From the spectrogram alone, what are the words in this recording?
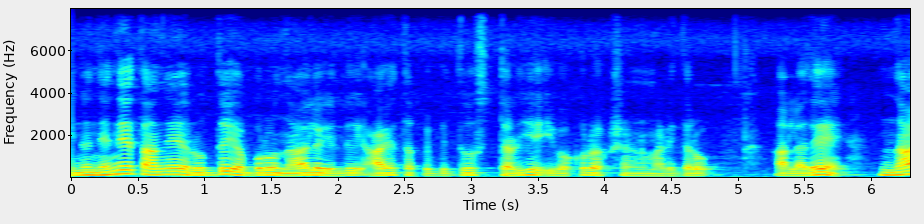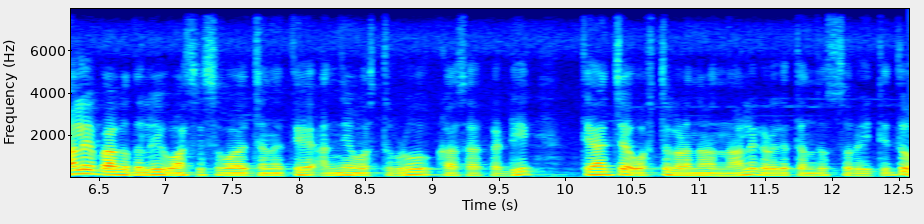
ಇನ್ನು ನಿನ್ನೆ ತಾನೇ ವೃದ್ಧೆಯೊಬ್ಬರು ನಾಲೆಯಲ್ಲಿ ಆಯತಪ್ಪಿ ಬಿದ್ದು ಸ್ಥಳೀಯ ಯುವಕರು ರಕ್ಷಣೆ ಮಾಡಿದ್ದರು. ಅಲ್ಲದೆ, ನಾಲೆ ಭಾಗದಲ್ಲಿ ವಾಸಿಸುವ ಜನತೆ ಅನ್ಯ ವಸ್ತುಗಳು, ಕಸ, ಕಡ್ಡಿ, ತ್ಯಾಜ್ಯ ವಸ್ತುಗಳನ್ನು ನಾಲೆಗಳಿಗೆ ತಂದು ಸುರಿಯುತ್ತಿದ್ದು,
